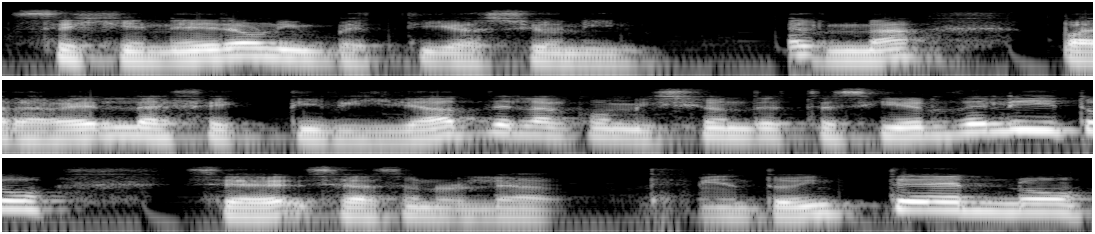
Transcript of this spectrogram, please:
se genera una investigación interna para ver la efectividad de la comisión de este ciberdelito, se, se hace un levantamiento interno,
